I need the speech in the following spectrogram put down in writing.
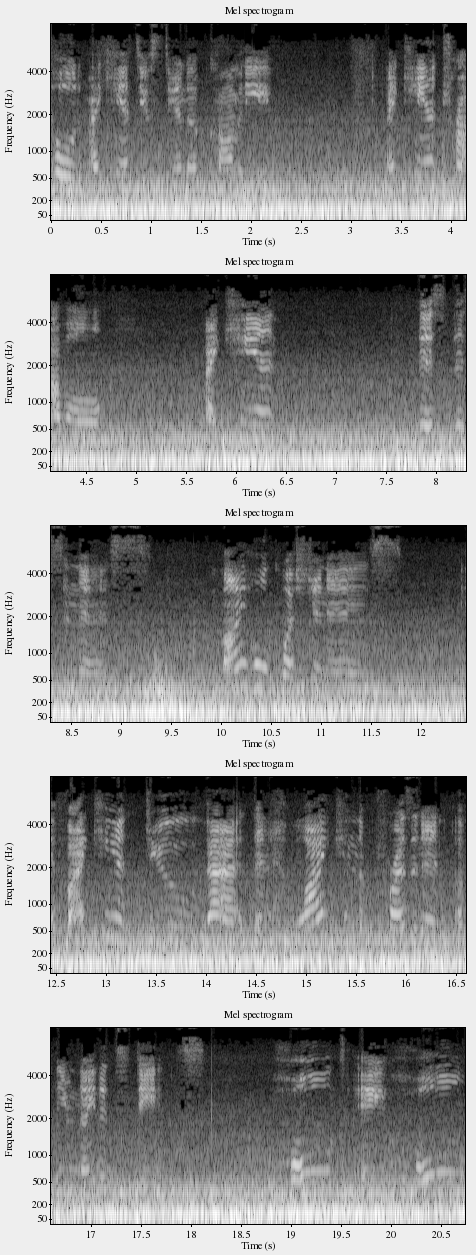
told I can't do stand up comedy, I can't travel, I can't this, this, and this. My whole question is if I can't do that, then why can the President of the United States hold a whole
